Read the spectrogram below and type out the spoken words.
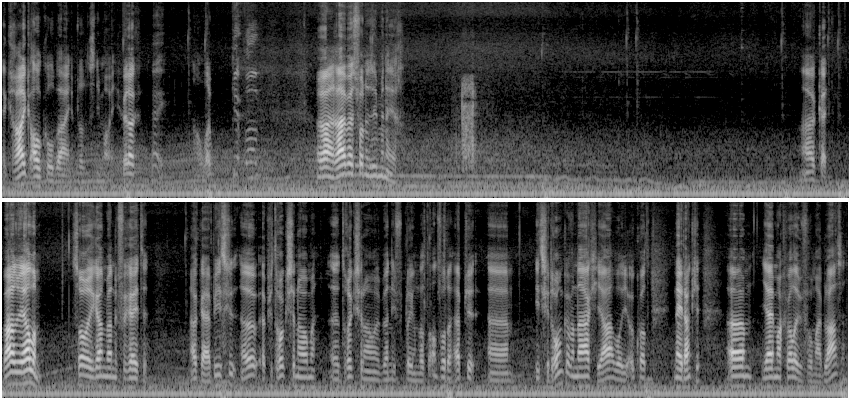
Ik ruik alcohol bij dat is niet mooi. Goedendag. Hey, Hallo. een rijbewijs van die meneer. Oké. Waar is uw helm? Sorry, ik ben ik vergeten. Oké, heb je iets oh, heb je drugs genomen? Uh, drugs genomen, ik ben niet verplicht om dat te antwoorden. Heb je ehm, iets gedronken vandaag? Ja, wil je ook wat? Nee, dank je. Ehm, jij mag wel even voor mij blazen.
